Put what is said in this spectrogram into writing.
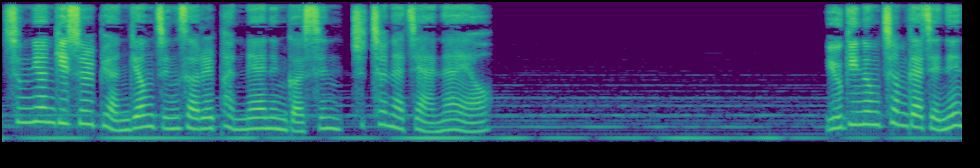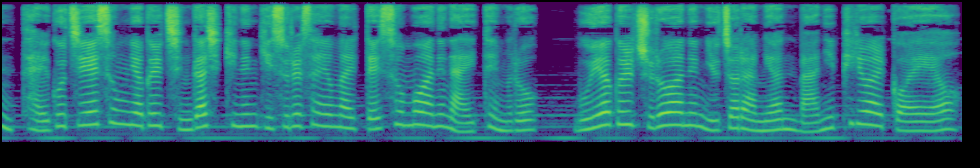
숙련 기술 변경 증서를 판매하는 것은 추천하지 않아요. 유기농 첨가제는 달구지의 속력을 증가시키는 기술을 사용할 때 소모하는 아이템으로 무역을 주로 하는 유저라면 많이 필요할 거예요.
